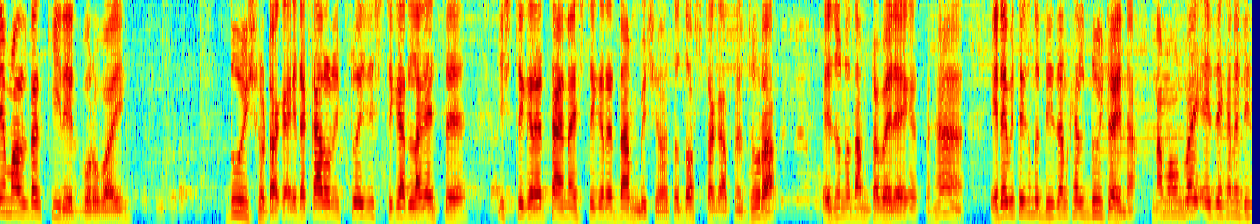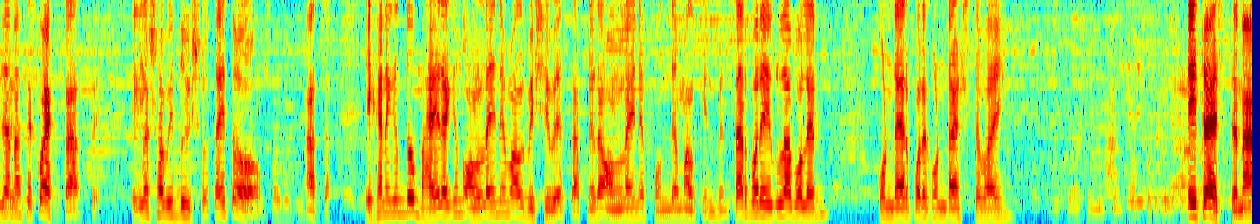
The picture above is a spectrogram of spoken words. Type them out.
এই মালটার কি রেট বড় ভাই? দুইশো টাকা। এটা কারণ একটু এই স্টিকার লাগাইছে। স্টিকারের চায়না স্টিকারের দাম বেশি, হয়তো দশ টাকা আপনার জোড়া। এই জন্য দামটা বেড়ে গেছে হ্যাঁ? এটার ভিতরে কিন্তু ডিজাইন খালি দুইটাই না। না মামুন ভাই, এই যেখানে ডিজাইন আছে, কয়েকটা আছে। এগুলো সবই দুইশো, তাই তো? আচ্ছা এখানে কিন্তু ভাইরা কিন্তু অনলাইনে মাল বেশি বেছে আপনারা অনলাইনে ফোন দিয়ে মাল কিনবেন। তারপরে এগুলা বলেন, কোনটা এর পরে কোনটা আসছে ভাই? এটা আসছে না?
